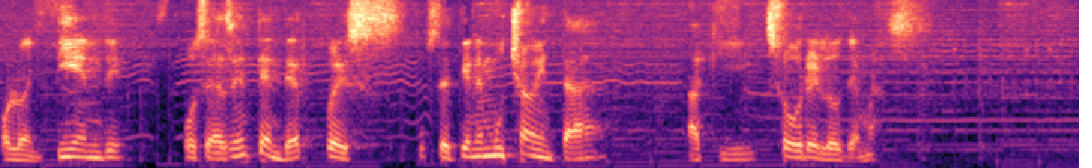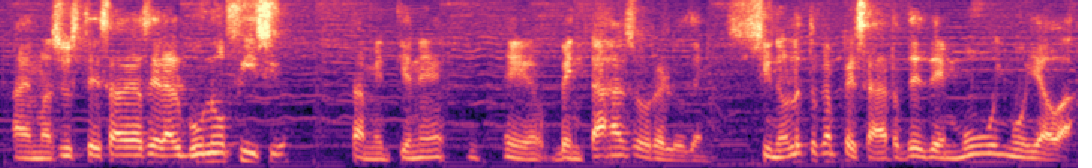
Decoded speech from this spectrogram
o lo entiende o se hace entender, pues usted tiene mucha ventaja aquí sobre los demás. Además, si usted sabe hacer algún oficio, también tiene eh, ventajas sobre los demás. Si no, le toca empezar desde muy, muy abajo,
